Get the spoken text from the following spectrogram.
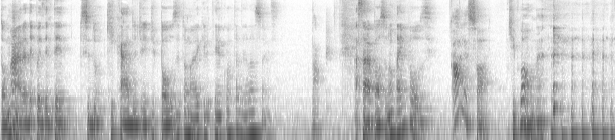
Tomara, depois dele ter sido quicado de, de pose, tomara que ele tenha cortado relações. Bom, A Sarah Paulson não tá em pose. olha só. Que bom, né?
